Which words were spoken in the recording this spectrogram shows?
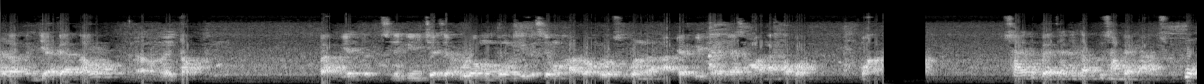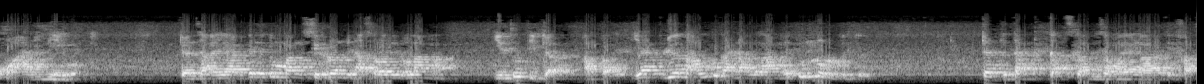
adalah penjaga tahu tahu. Pak ya, sedikit ijazah pulau mumpung itu saya Muharram Rasulullah ada bedanya semangat Allah. Saya itu baca kitab itu sampai nangis. Wah, ini dan saya yakin itu memang sirron bin asrorul ulama itu tidak apa ya beliau tahu itu karena ulama itu nur betul dan kita dekat sekali sama yang arah Ifat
